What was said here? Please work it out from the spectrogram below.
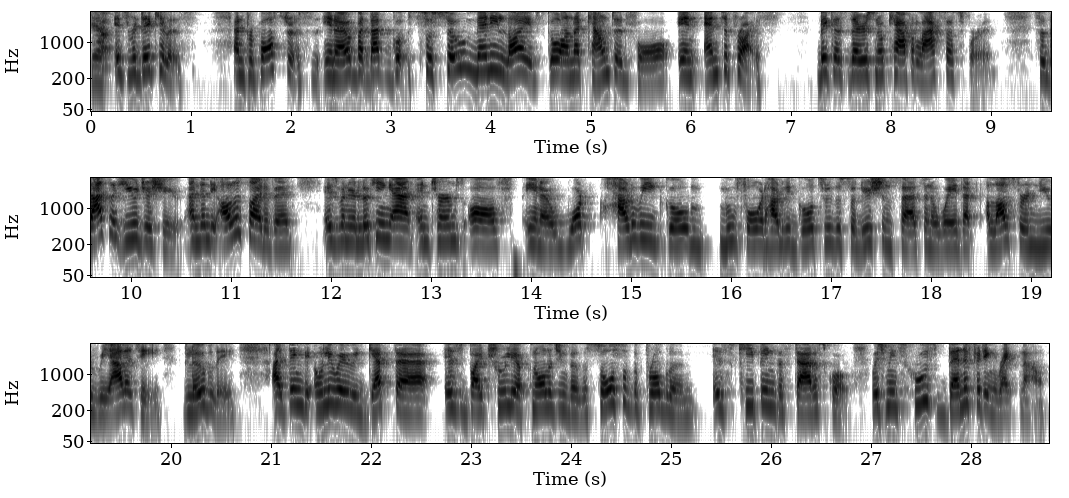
Yeah. It's ridiculous and preposterous, you know, but that go- so so many lives go unaccounted for in enterprise because there is no capital access for it. So that's a huge issue. And then the other side of it is when you're looking at in terms of, you know, what, how do we go move forward? How do we go through the solution sets in a way that allows for a new reality globally? I think the only way we get there is by truly acknowledging that the source of the problem is keeping the status quo, which means who's benefiting right now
